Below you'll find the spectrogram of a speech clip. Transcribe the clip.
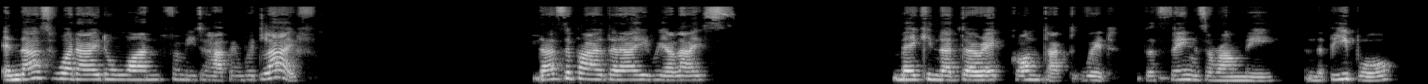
And that's what I don't want for me to happen with life. That's the part that I realize making that direct contact with the things around me and the people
